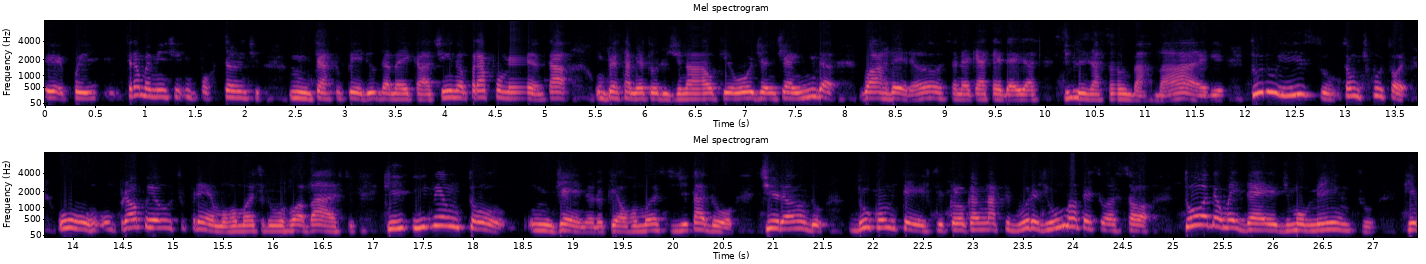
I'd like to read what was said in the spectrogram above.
é, foi extremamente importante num certo período da América Latina para fomentar um pensamento original que hoje a gente ainda guarda herança, né? Que é essa ideia da civilização e barbárie. Tudo isso são discussões. O, o próprio Eu Supremo, o romance do Rua que inventou um gênero, que é o romance ditador, tirando do contexto e colocando na figura de uma pessoa só toda uma ideia de momento que,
